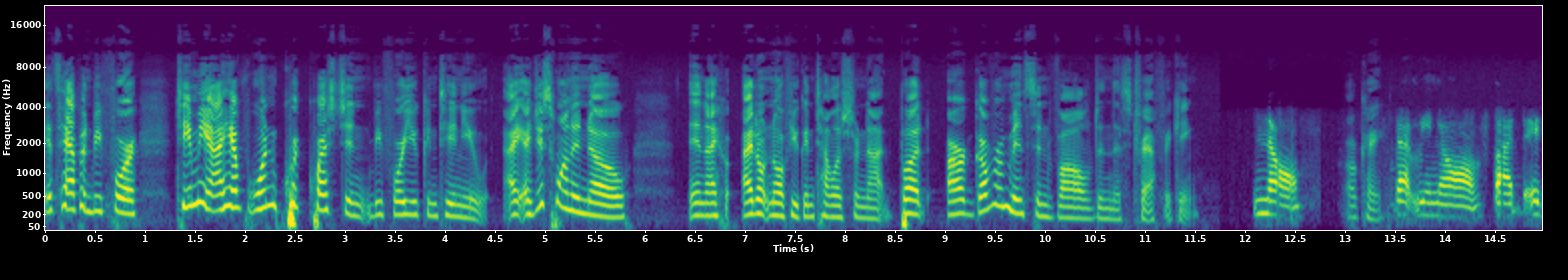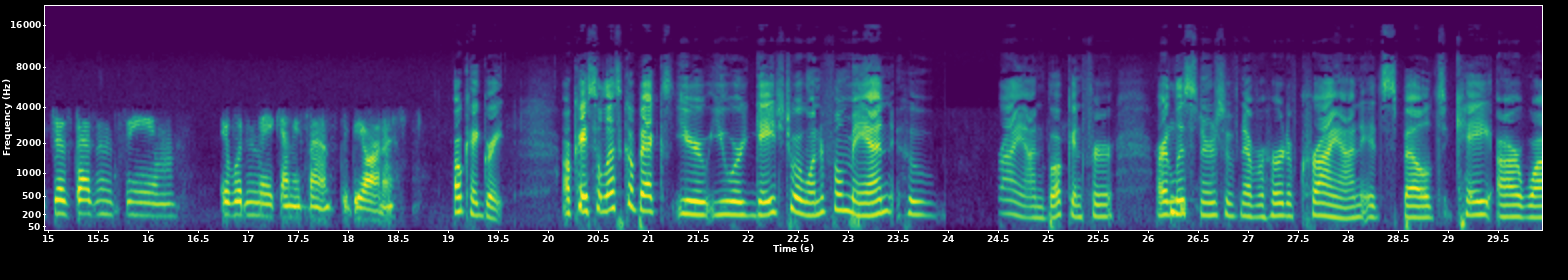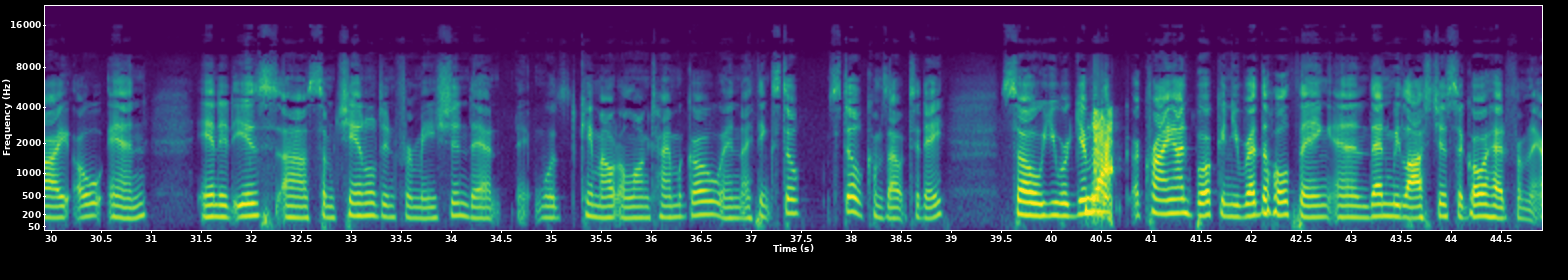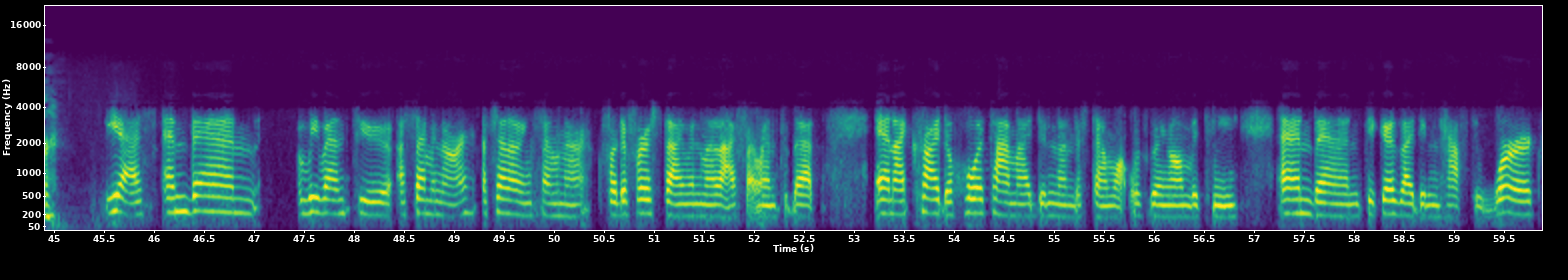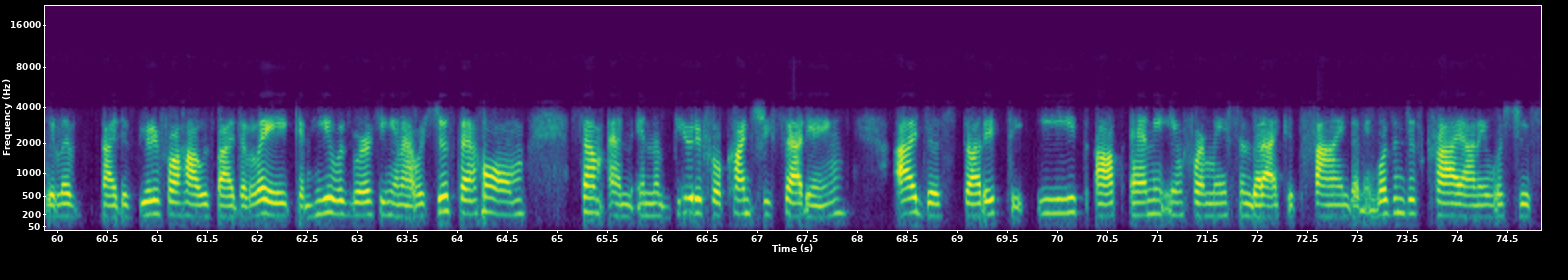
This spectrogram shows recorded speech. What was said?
It's happened before. Timmy, I have one quick question before you continue. I, I just want to know, and I I don't know if you can tell us or not, but are governments involved in this trafficking? No, Okay. that we know of, but it just doesn't seem. It wouldn't make any sense, to be honest. Okay, great. Okay, so let's go back. You you were engaged to a wonderful man who Kryon book, and for our listeners who've never heard of Kryon, it's spelled K R Y O N, and it is uh, some channeled information that was came out a long time ago, and I think still still comes out today. So you were given Yeah. a, a Kryon book, and you read the whole thing, and then we lost you. So go ahead from there. Yes, and then we went to a seminar, a channeling seminar. For the first time in my life, I went to that. And I cried the whole time. I didn't understand what was going on with me. And then because I didn't have to work, we lived by this beautiful house by the lake, and he was working, and I was just at home, some and in a beautiful country setting. I just started to eat up any information that I could find, and it wasn't just Kryon; it was just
